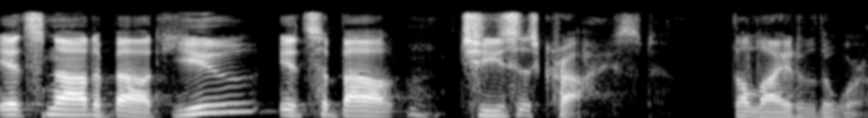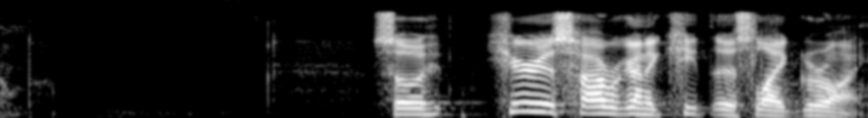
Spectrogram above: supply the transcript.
it's not about you, it's about Jesus Christ, the light of the world. So here is how we're going to keep this light growing.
